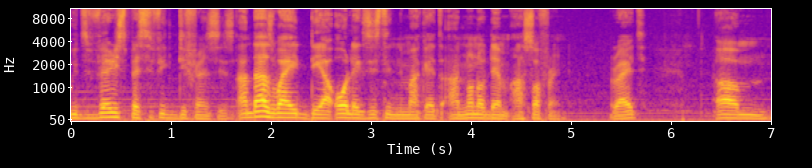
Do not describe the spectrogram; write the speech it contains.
with very specific differences, and that's why they are all existing in the market, and none of them are suffering, right? Um,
